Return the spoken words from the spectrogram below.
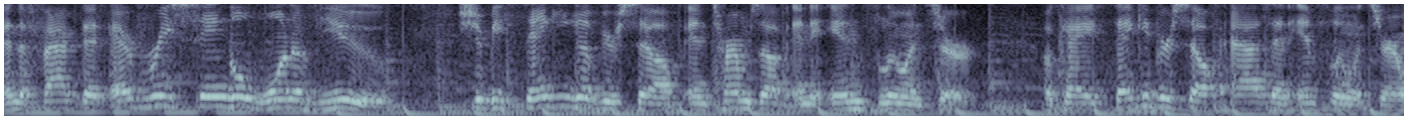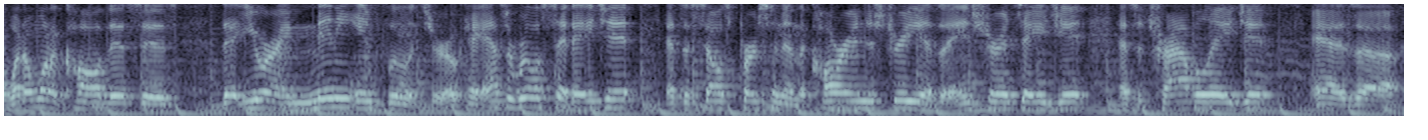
and the fact that every single one of you should be thinking of yourself in terms of an influencer. Okay, think of yourself as an influencer. And what I want to call this is that you are a mini influencer. Okay, as a real estate agent, as a salesperson in the car industry, as an insurance agent, as a travel agent, as a,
